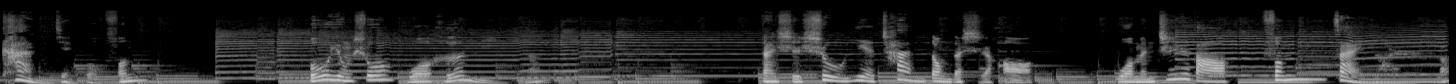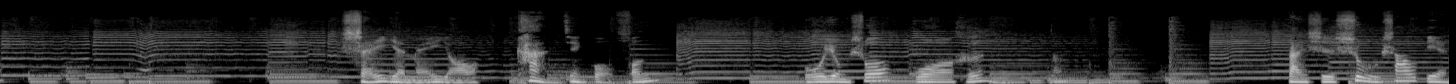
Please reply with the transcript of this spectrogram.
看见过风，不用说我和你了。但是树叶颤动的时候，我们知道风在哪儿了。谁也没有看见过风，不用说我和你了。但是树梢点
